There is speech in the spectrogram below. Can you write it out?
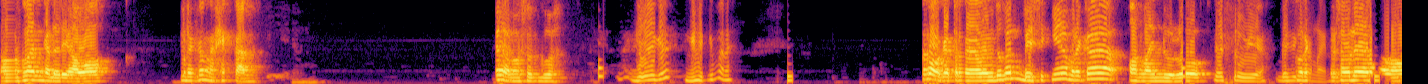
online kan dari awal. Mereka ngehack kan. Ya maksud gue. Gimana gimana? Gimana? Kalau kayak Trello itu kan basicnya mereka online dulu. That's true ya. Basic mereka online. sadar kalau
